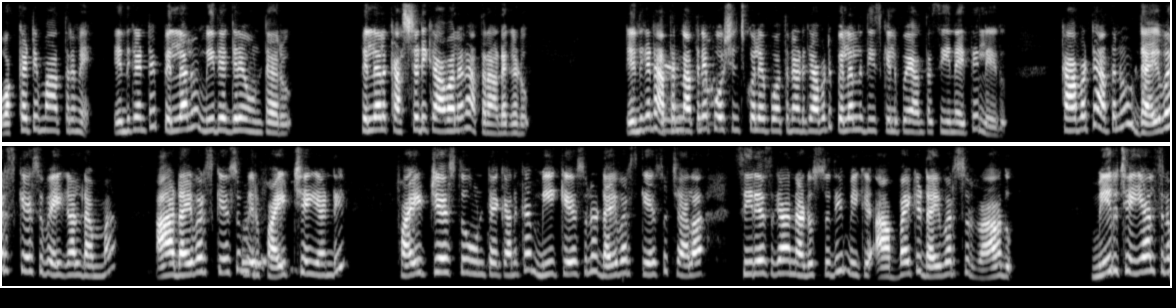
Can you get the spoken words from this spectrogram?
ఒక్కటి మాత్రమే. ఎందుకంటే పిల్లలు మీ దగ్గరే ఉంటారు. పిల్లల కస్టడీ కావాలని అతను అడగడు. ఎందుకంటే అతన్ని అతనే పోషించుకోలేకపోతున్నాడు కాబట్టి పిల్లల్ని తీసుకెళ్ళిపోయే అంత సీన్ అయితే లేదు. కాబట్టి అతను డైవర్స్ కేసు వేయగలడమ్మా. ఆ డైవర్స్ కేసు మీరు ఫైట్ చేయండి. ఫైట్ చేస్తూ ఉంటే కనుక మీ కేసులో డైవర్స్ కేసు చాలా సీరియస్గా నడుస్తుంది. మీకు ఆ అబ్బాయికి డైవర్స్ రాదు. మీరు చేయాల్సిన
